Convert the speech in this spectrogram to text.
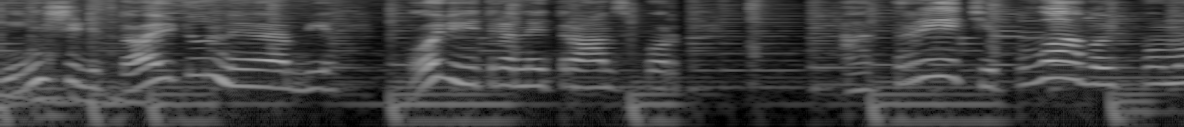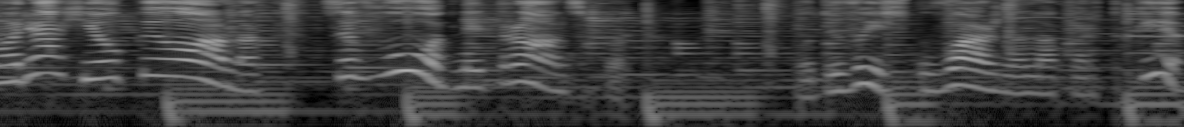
Інші літають у небі, повітряний транспорт. А треті плавають по морях і океанах. Це водний транспорт. Подивись уважно на картки,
